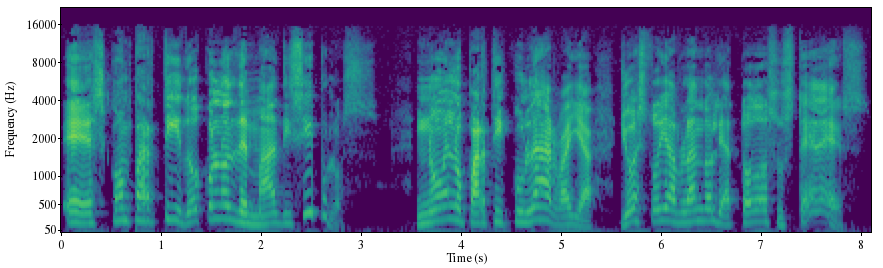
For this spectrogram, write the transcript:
es compartido con los demás discípulos. No en lo particular, vaya, yo estoy hablándole a todos ustedes,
